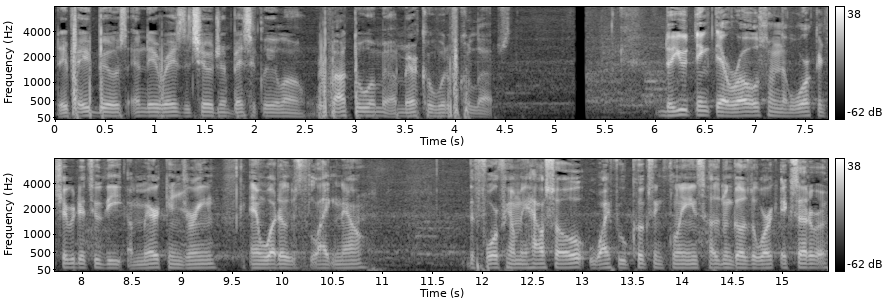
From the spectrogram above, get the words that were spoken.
they paid bills, and they raised the children basically alone. Without the women, America would have collapsed. Do you think their roles from the war contributed to the American dream and what it was like now? The four family household, wife who cooks and cleans, husband goes to work, etc.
